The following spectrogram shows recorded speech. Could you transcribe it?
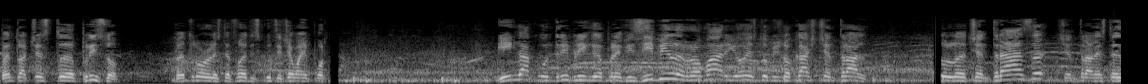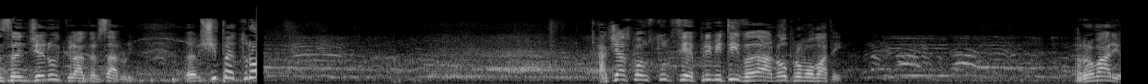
Pentru acest uh, Priso, petrolul este fără discuție cea mai important. Inga cu un dribbling previzibil, Romario este un mijlocaș central îl centrează, central este însă în genunchiul adversarului. Uh, Și Petro aceeași construcție primitivă a nou promovatei. Romario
